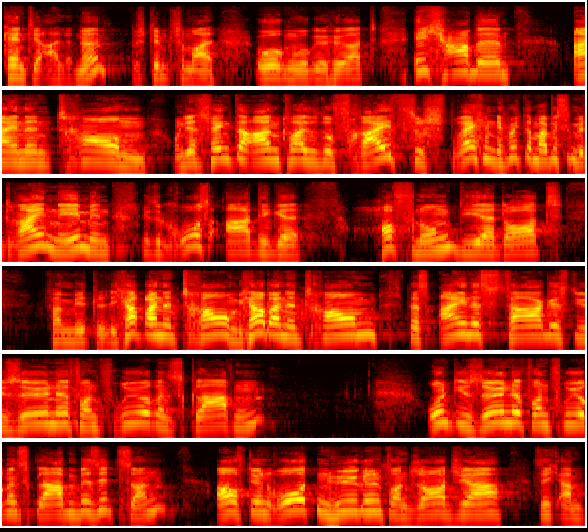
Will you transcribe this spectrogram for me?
Kennt ihr alle, ne? Bestimmt schon mal irgendwo gehört. Ich habe einen Traum. Und jetzt fängt er an, quasi so frei zu sprechen. Ich möchte mal ein bisschen mit reinnehmen in diese großartige Hoffnung, die er dort vermittelt. Ich habe einen Traum. Ich habe einen Traum, dass eines Tages die Söhne von früheren Sklaven und die Söhne von früheren Sklavenbesitzern auf den roten Hügeln von Georgia sich am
